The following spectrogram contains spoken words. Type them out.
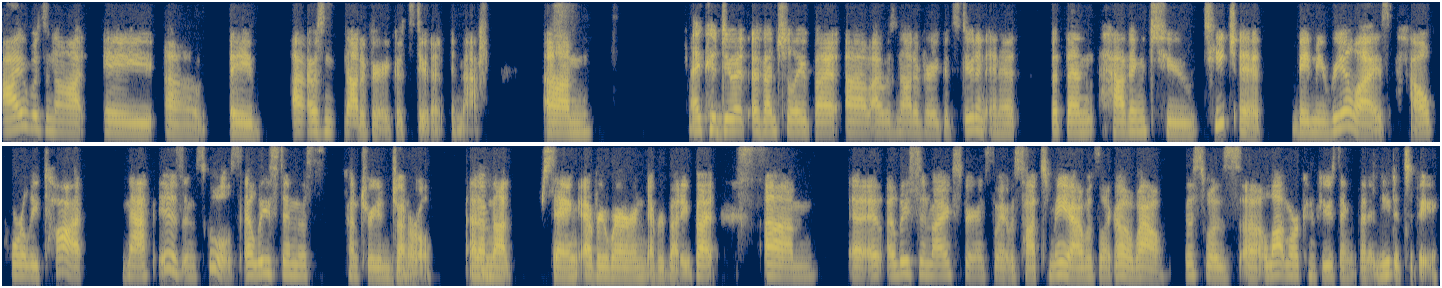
I was not a uh, a I was not a very good student in math. Um, I could do it eventually, but uh, I was not a very good student in it. But then having to teach it made me realize how poorly taught math is in schools, at least in this country in general. And I'm mm. not saying everywhere and everybody, but um, at, at, least in my experience, the way it was taught to me, I was like, oh wow, this was uh, a lot more confusing than it needed to be,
